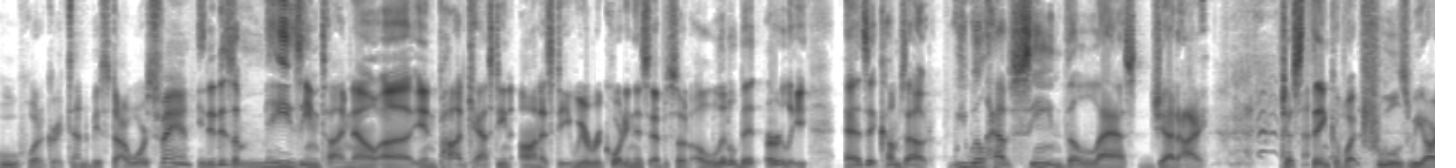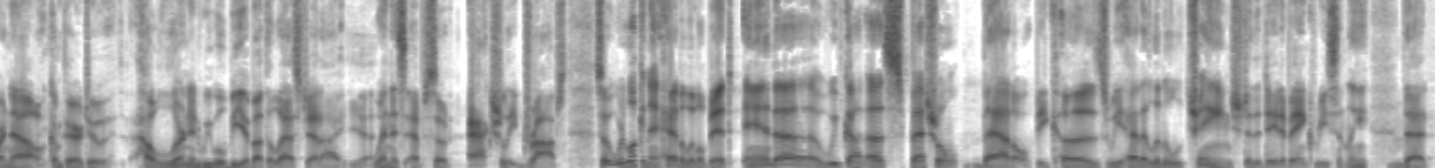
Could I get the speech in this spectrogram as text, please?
Ooh, what a great time to be a Star Wars fan. It is amazing time now uh, in podcasting honesty. We're recording this episode a little bit early. As it comes out, we will have seen The Last Jedi. Just think of what fools we are now compared to how learned we will be about The Last Jedi Yeah. when this episode actually drops. So we're looking ahead a little bit, and uh, we've got a special battle because we had a little change to the databank recently that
